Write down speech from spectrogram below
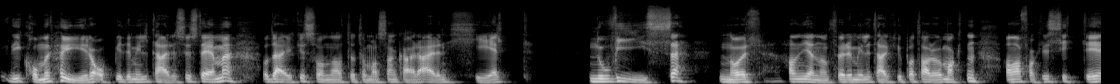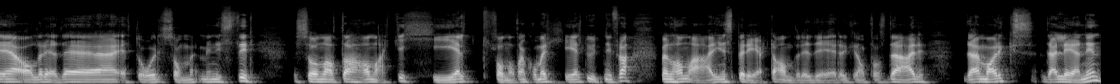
de kommer høyere opp i det militære systemet. Og det er jo ikke sånn at Thomas Sankara er en helt novise når han gjennomfører militærkupp og tar over makten. Han har faktisk sittet allerede et år som minister. Sånn at han er ikke helt sånn at han kommer helt utenifra, men han er inspirert av andre ideer. Altså, det er, det er Marx, det er Lenin,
